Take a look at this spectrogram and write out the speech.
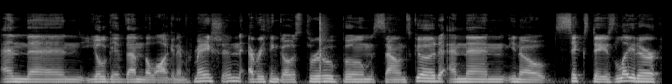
and then you'll give them the login information. Everything goes through. Boom. Sounds good. And then you know six days later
